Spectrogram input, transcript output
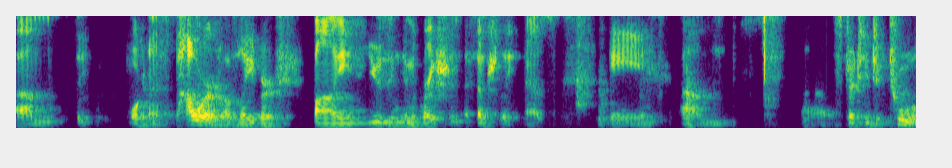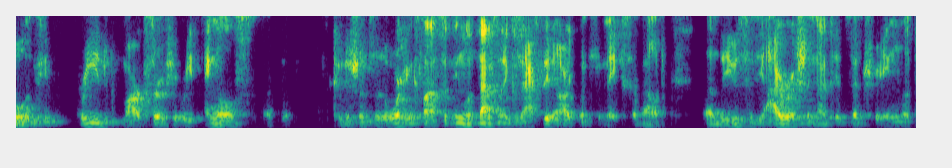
um, the organized power of labor by using immigration essentially as a um, uh, strategic tool. If you read Marx or if you read Engels, conditions of the working class in England, that's exactly the argument he makes about um, the use of the Irish in 19th century England.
